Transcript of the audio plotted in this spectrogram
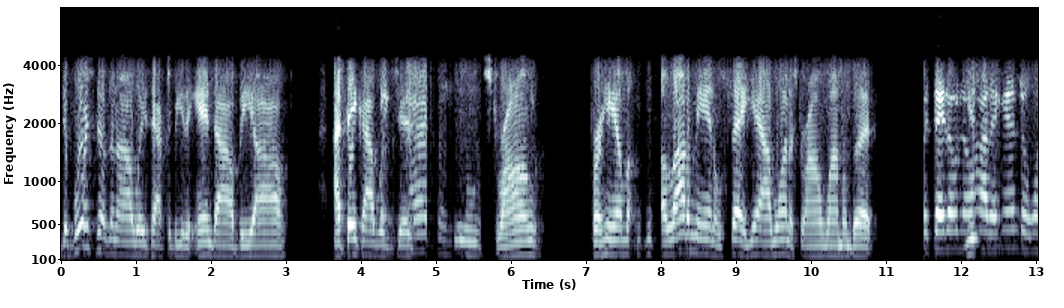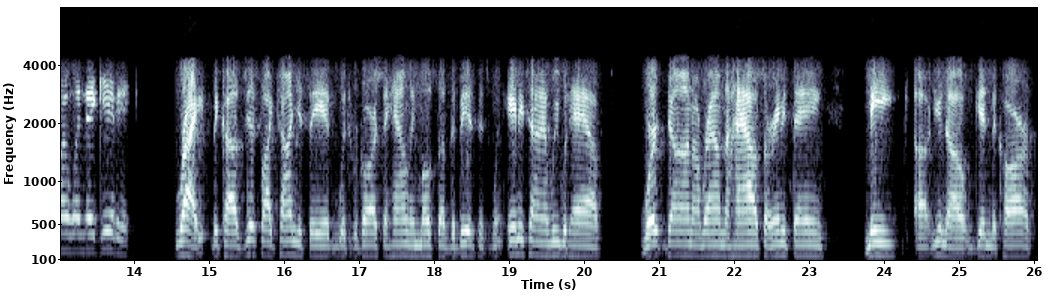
divorce doesn't always have to be the end all be all. I think I was Exactly. just too strong for him. A lot of men will say, "Yeah, I want a strong woman," but But they don't know You- how to handle one when they get it. Right, because just like Tanya said, with regards to handling most of the business, when anytime we would have work done around the house or anything, me, uh, you know, getting the car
